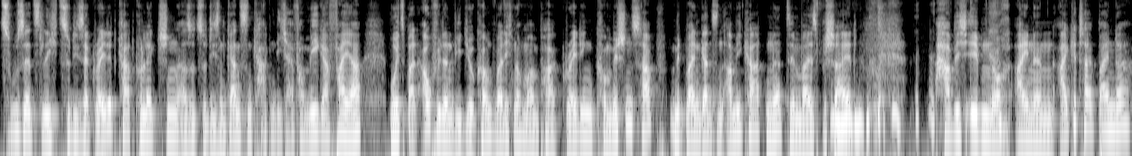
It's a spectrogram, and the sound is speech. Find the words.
zusätzlich zu dieser Graded Card Collection, also zu diesen ganzen Karten, die ich einfach mega feier, wo jetzt bald auch wieder ein Video kommt, weil ich noch mal ein paar Grading Commissions hab mit meinen ganzen Ami-Karten, ne? Tim weiß Bescheid. habe ich eben noch einen Archetype Binder,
